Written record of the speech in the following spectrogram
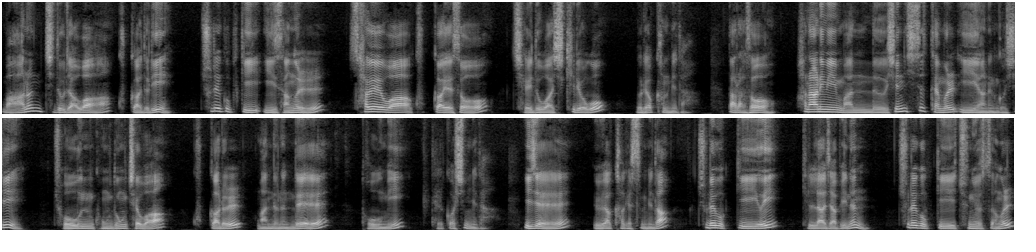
많은 지도자와 국가들이 출애굽기 이상을 사회와 국가에서 제도화시키려고 노력합니다. 따라서 하나님이 만드신 시스템을 이해하는 것이 좋은 공동체와 국가를 만드는 데 도움이 될 것입니다. 이제 요약하겠습니다. 출애굽기의 길라잡이는 출애굽기 중요성을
